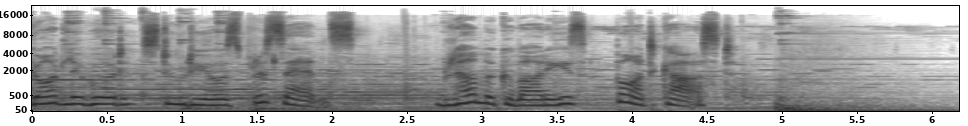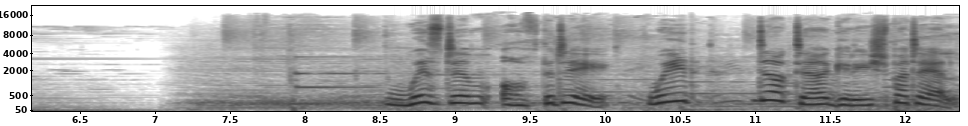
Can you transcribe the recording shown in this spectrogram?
Godlywood Studios presents Brahmakumari's podcast. Wisdom of the day with Dr. Girish Patel.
